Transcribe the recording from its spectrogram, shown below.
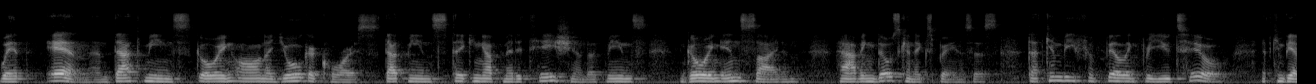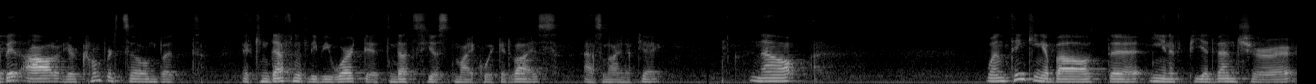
within and that means going on a yoga course, that means taking up meditation, that means going inside and having those kind of experiences. That can be fulfilling for you too. It can be a bit out of your comfort zone but it can definitely be worth it and that's just my quick advice as an INFJ. Now when thinking about the ENFP adventure,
